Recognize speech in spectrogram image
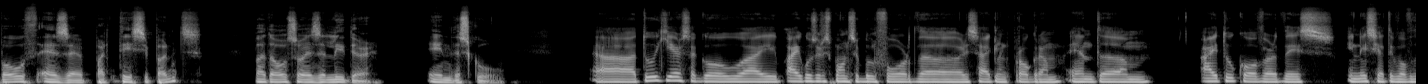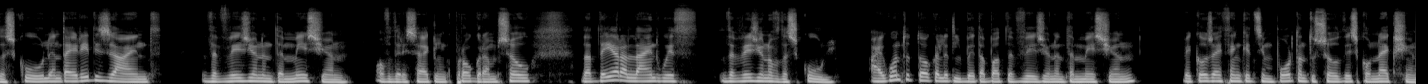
both as a participant, but also as a leader in the school. Uh, two years ago, I, I was responsible for the recycling program, and um, I took over this initiative of the school and I redesigned the vision and the mission of the recycling program so that they are aligned with the vision of the school. I want to talk a little bit about the vision and the mission because I think it's important to show this connection.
